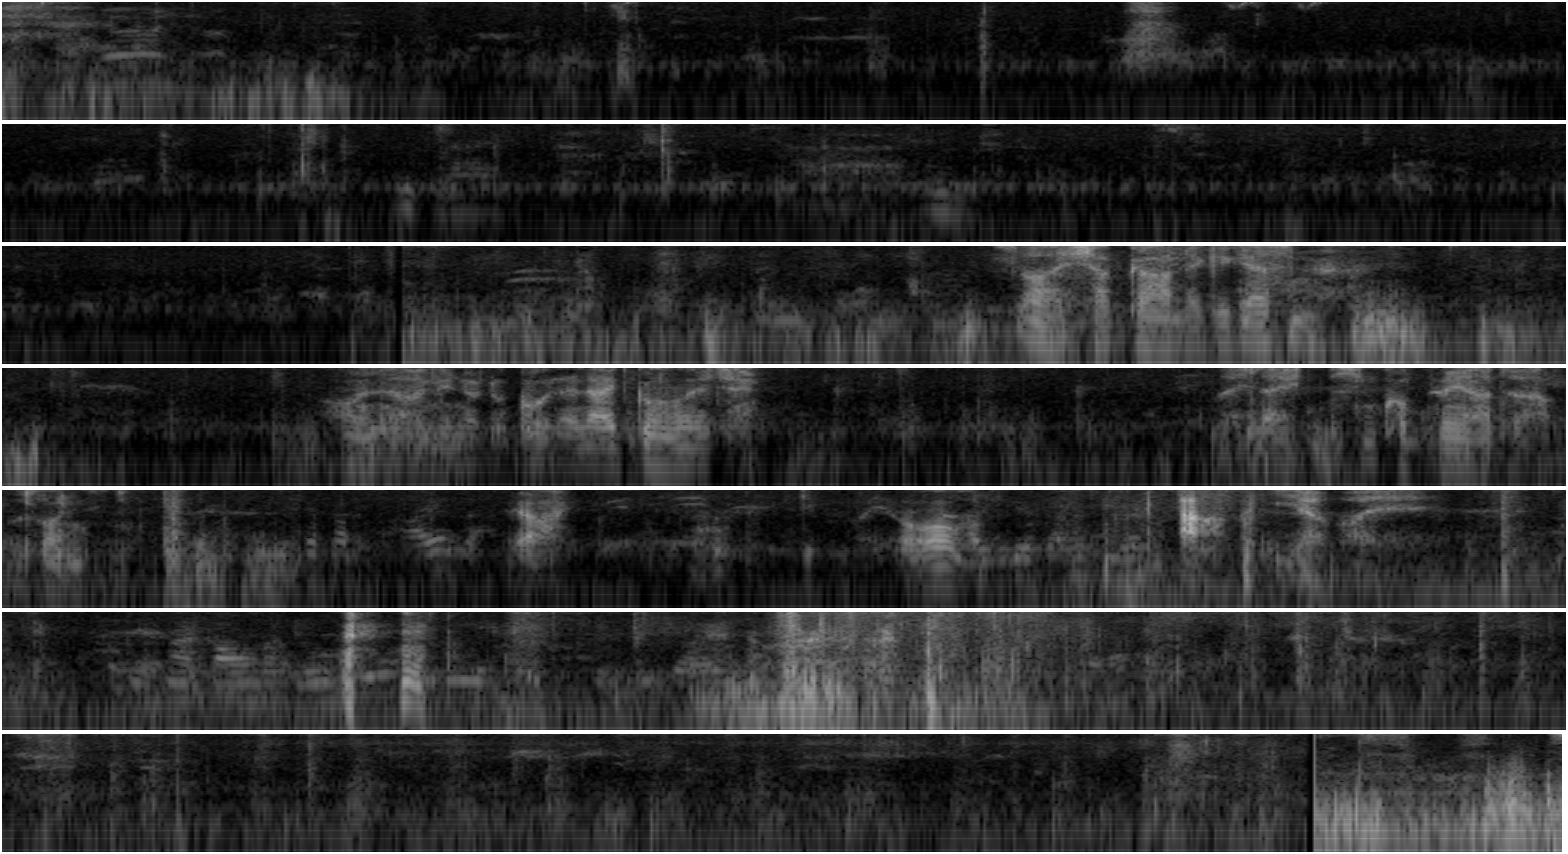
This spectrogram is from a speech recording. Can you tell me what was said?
So, ich habe gerade gegessen. Und habe mir nur eine Cola Light geholt. Weil ich leicht ein bisschen Kopfweh hatte, aber sonst. Ja. Gib mir auch. Ah, jawohl.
